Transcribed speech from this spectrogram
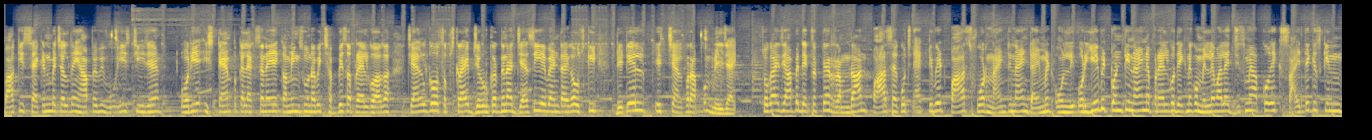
बाकी सेकंड में चलते हैं, यहाँ पे भी वही चीज़ है। और ये स्टैंप कलेक्शन है, ये कमिंग सून अभी 26 अप्रैल को आएगा। चैनल को सब्सक्राइब ज़रूर कर देना, जैसे ही इवेंट आएगा, उसकी डिटेल इस चैनल पर आपको मिल जाएगी। सो गाइज़ यहाँ पे देख सकते हैं रमदान पास है, कुछ activate pass for 99 diamond only और ये भी 29 अप्रैल को देखने को मिलने वाला है, जिसमें आपको एक साइते स्किन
